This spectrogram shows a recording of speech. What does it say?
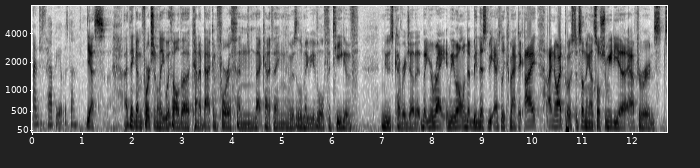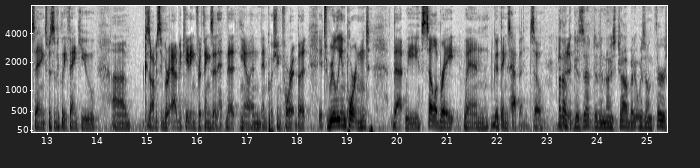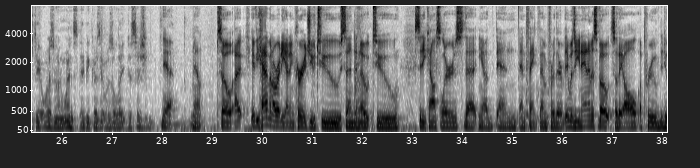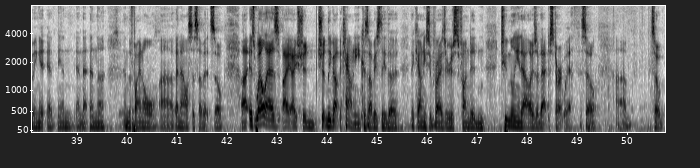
I'm just happy it was done. Yes, I think unfortunately with all the kind of back and forth and that kind of thing, there was a little, maybe a little fatigue of news coverage of it. But you're right, we want to be this to be actually climactic. I I know I posted something on social media afterwards saying specifically thank you. Uh, because obviously we're advocating for things that, that you know and, and pushing for it, but it's really important that we celebrate when good things happen. So I thought the Gazette did a nice job, but it was on Thursday, it wasn't on Wednesday because it was a late decision. Yeah, yeah. So I, if you haven't already, I'd encourage you to send a note to city councilors that, you know, and, and thank them for their, it was a unanimous vote, so they all approved doing it at- and, and the, and the, and the final uh, analysis of it. So, uh, as well as, I, I should, shouldn't leave out the county, because obviously the, the county supervisors funded $2 million of that to start with. So, um, so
